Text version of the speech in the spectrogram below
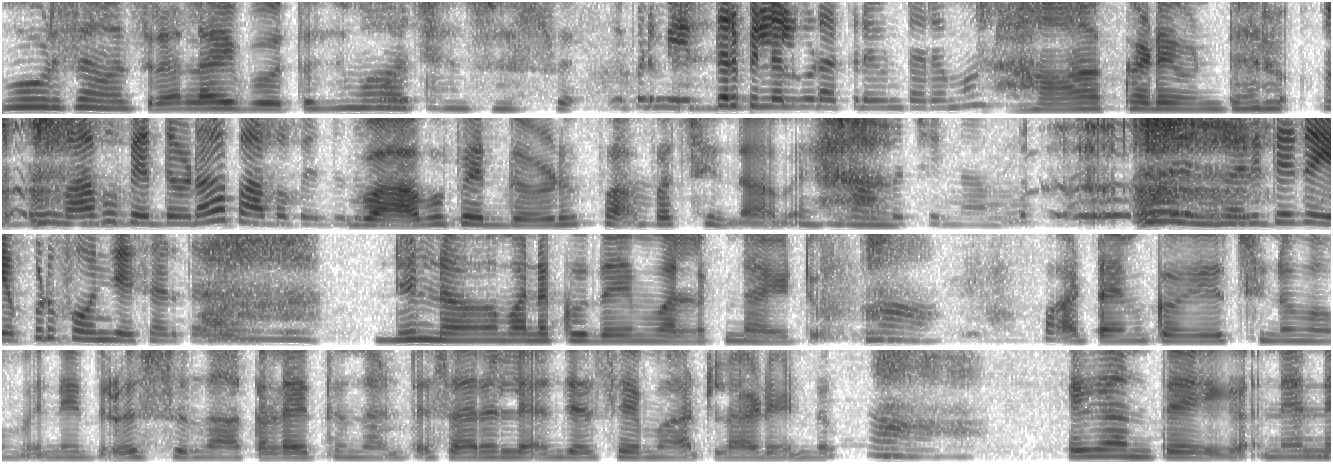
మూడు సంవత్సరాలు అయిపోతుంది మార్చల్సి వస్తే ఇప్పుడు మీ ఇద్దరు పిల్లలు కూడా అక్కడే ఉంటారమ్మా? ఆ, అక్కడే ఉంటారు. బాబు పెద్దోడా పాప పెద్దదా? బాబు పెద్దోడు పాప చిన్నామె. పాప చిన్న ఆమె. అంటే రవితేజ ఎప్పుడు ఫోన్ చేశాడు తల్లి? నిన్న మనకు ఉదయం వాళ్ళకి నైట్. ఆ, ఆ టైంకి పోయి వచ్చిన మమ్మీ నిద్ర వస్తుంది ఆకలి అవుతుంది అంటే సరేలే అని చేసి మాట్లాడిండు. ఆ. ఇక అంతే ఇక నేను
